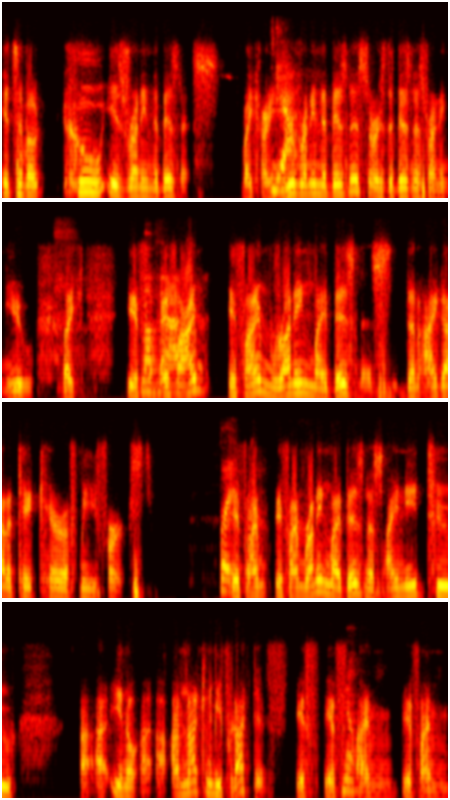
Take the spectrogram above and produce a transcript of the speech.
it's about who is running the business. Like, are Yeah. you running the business or is the business running you? Like, if if. I'm if I'm running my business, then I got to take care of me first. Right. If I'm if I'm running my business, I need to, uh, you know, I, I'm not going to be productive if if No. I'm if I'm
